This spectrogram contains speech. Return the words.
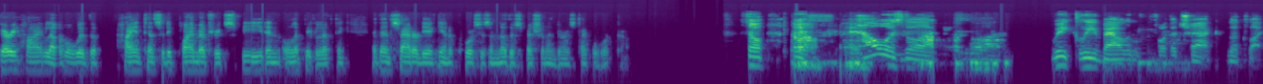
very high level with the high intensity plyometric speed and Olympic lifting. And then Saturday again, of course, is another special endurance type of workout. So, uh, how was the weekly balance for the track look like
